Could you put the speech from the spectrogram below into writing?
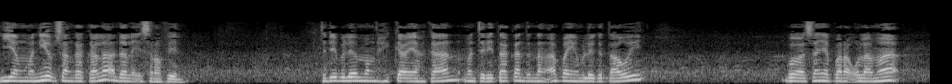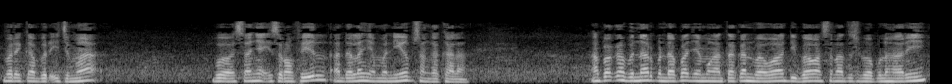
yang meniup sangkakala adalah Israfil. Jadi beliau menghikayahkan, menceritakan tentang apa yang beliau ketahui bahwasanya para ulama mereka berijma bahwasanya Israfil adalah yang meniup sangkakala. Apakah benar pendapat yang mengatakan bahwa di bawah 120 hari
